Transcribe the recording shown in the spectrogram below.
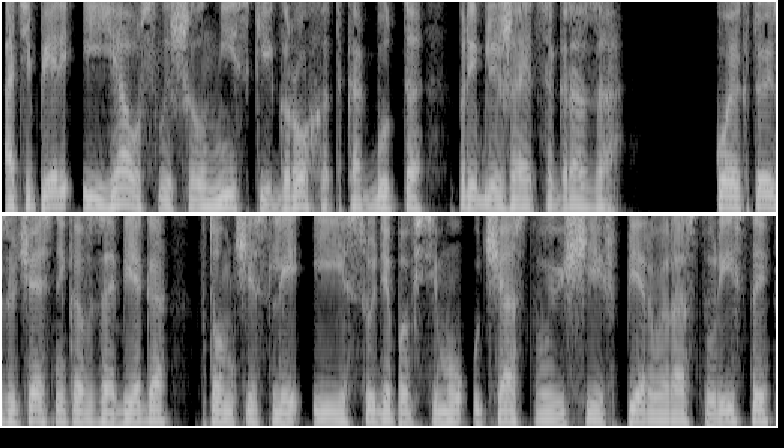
А теперь и я услышал низкий грохот, как будто приближается гроза. Кое-кто из участников забега, в том числе и, судя по всему, участвующие в первый раз туристы,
